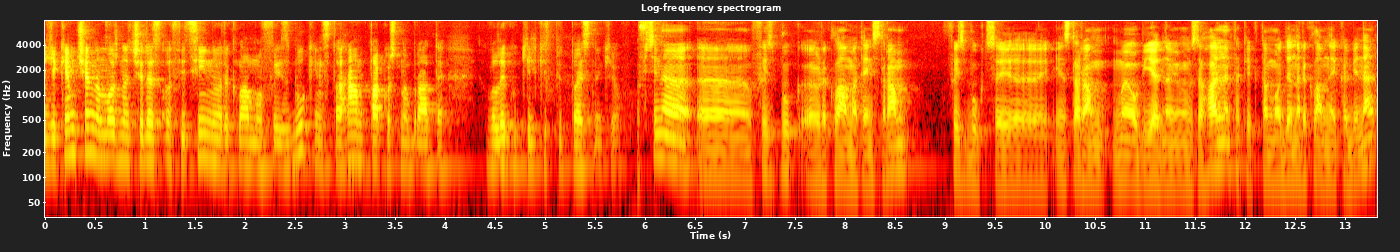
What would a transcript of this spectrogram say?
яким чином можна через офіційну рекламу Facebook, Instagram також набрати велику кількість підписників? Офіційна Facebook реклама та Instagram. Facebook це Instagram ми об'єднуємо в загальне, так як там один рекламний кабінет.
